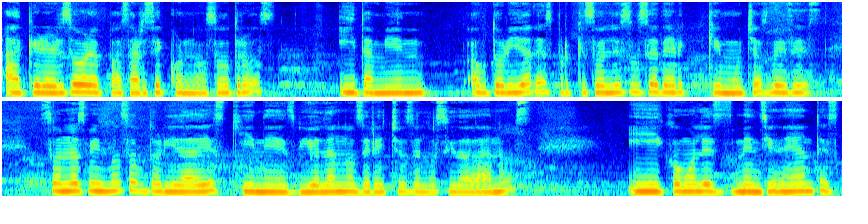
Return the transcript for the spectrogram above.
a querer sobrepasarse con nosotros y también autoridades, porque suele suceder que muchas veces son las mismas autoridades quienes violan los derechos de los ciudadanos y como les mencioné antes,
